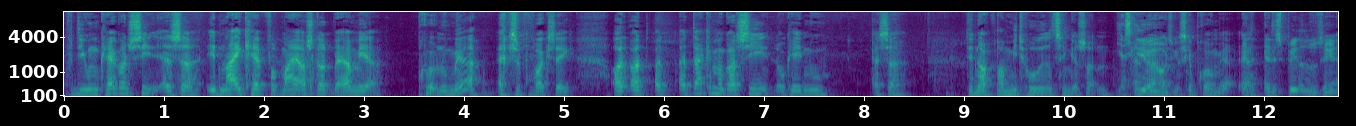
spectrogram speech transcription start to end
fordi hun kan godt sige, altså, et nej kan for mig også godt være mere, prøv nu mere, altså for fuck's sake. Og, og, og, og der kan man godt sige, okay, nu, altså, det er nok bare mit hoved, der tænker sådan. Jeg skal lige være Jeg undskyld. skal prøve mere. Ja. Er, er det spillet, du tænker?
